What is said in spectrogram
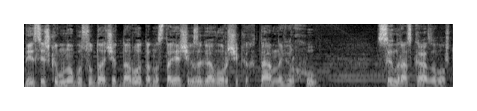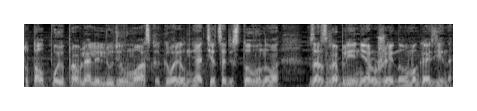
Да и слишком много судачит народ о настоящих заговорщиках там, наверху. Сын рассказывал, что толпой управляли люди в масках, говорил мне отец арестованного за разграбление оружейного магазина.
